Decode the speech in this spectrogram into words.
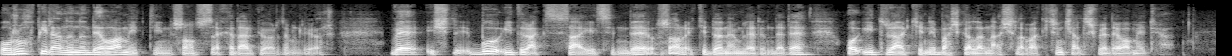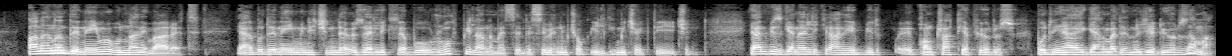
O ruh planının devam ettiğini sonsuza kadar gördüm diyor. Ve işte bu idrak sayesinde sonraki dönemlerinde de o idrakini başkalarına aşılamak için çalışmaya devam ediyor. Ananın deneyimi bundan ibaret. Yani bu deneyimin içinde özellikle bu ruh planı meselesi benim çok ilgimi çektiği için. Yani biz genellikle hani bir e, kontrat yapıyoruz bu dünyaya gelmeden önce diyoruz ama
